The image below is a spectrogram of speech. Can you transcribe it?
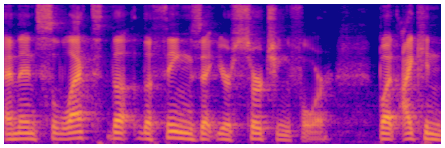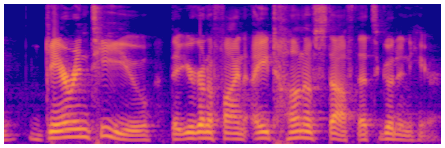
and then select the the things that you're searching for. But I can guarantee you that you're going to find a ton of stuff that's good in here.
